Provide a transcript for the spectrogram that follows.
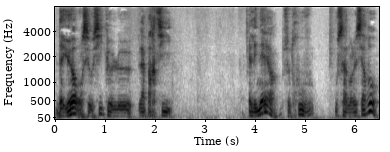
D'ailleurs, on sait aussi que la partie, les nerfs, se trouvent où ça dans le cerveau.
